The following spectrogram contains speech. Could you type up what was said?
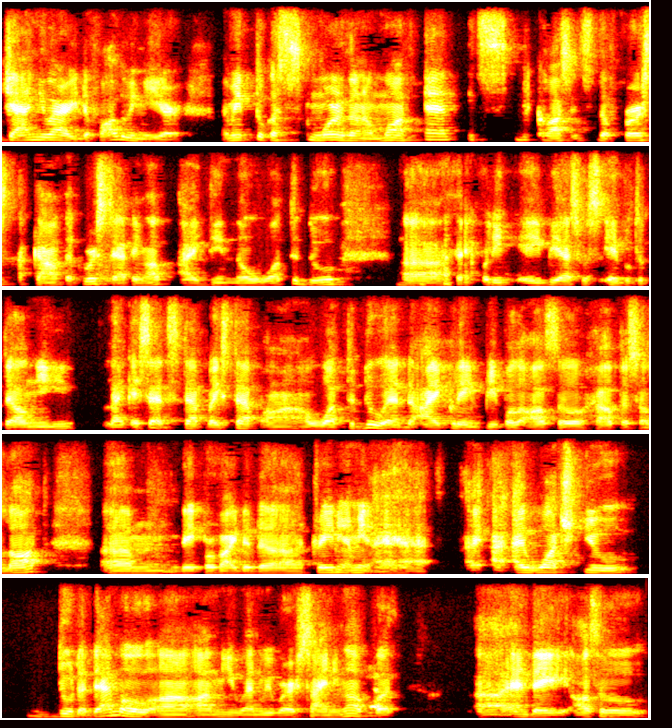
January the following year. I mean, it took us more than a month, and it's because it's the first account that we're setting up. I didn't know what to do. Uh, thankfully, ABS was able to tell me, like I said, step by step on what to do. And the iClaim people also helped us a lot. Um, they provided uh, training. I mean, I, had, I I watched you do the demo uh, on me when we were signing up, but uh, and they also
